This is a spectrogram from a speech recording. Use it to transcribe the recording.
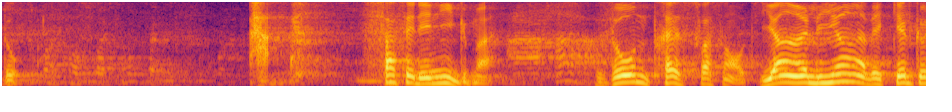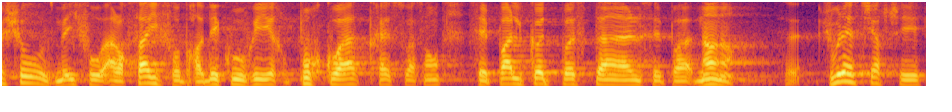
Donc, ah, ça c'est l'énigme. Zone 1360. Il y a un lien avec quelque chose, mais il faut. Alors ça, il faudra découvrir pourquoi 1360. C'est pas le code postal, c'est pas. Non, non. Je vous laisse chercher.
